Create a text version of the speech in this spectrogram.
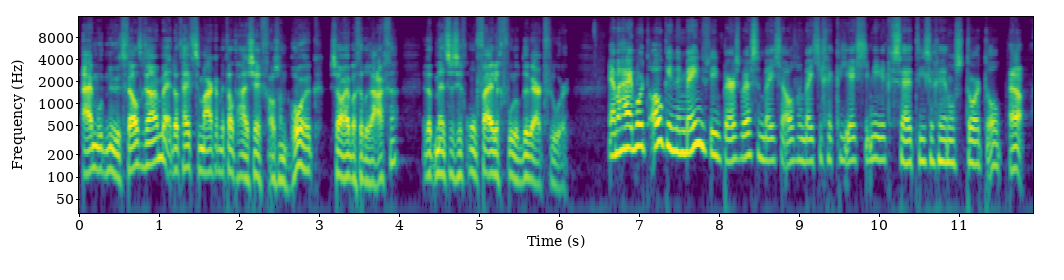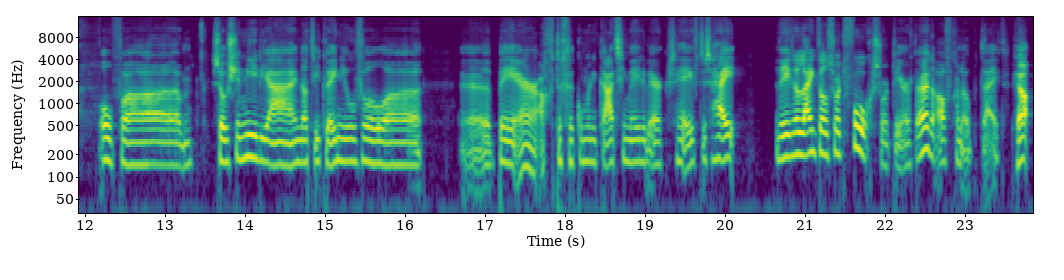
hij moet nu het veld ruimen en dat heeft te maken met dat hij zich als een hork zou hebben gedragen en dat mensen zich onveilig voelen op de werkvloer. Ja, maar hij wordt ook in de mainstream pers best een beetje als een beetje gekke jetje neergezet die zich helemaal stort op, ja. op uh, social media en dat hij ik weet niet hoeveel uh, PR-achtige communicatiemedewerkers heeft. Dus hij er lijkt wel een soort voorgesorteerd hè, de afgelopen tijd. Ja,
